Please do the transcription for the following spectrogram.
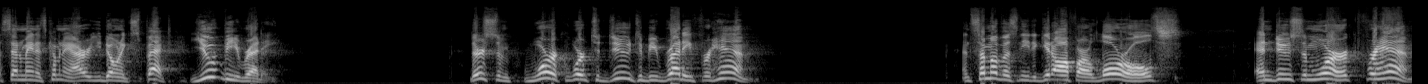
son of Man is coming or you don't expect. You be ready. There's some work we're to do to be ready for Him. And some of us need to get off our laurels and do some work for Him.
